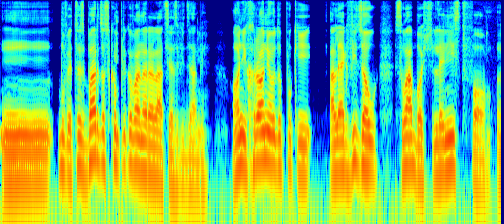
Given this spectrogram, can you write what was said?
mm, mówię, to jest bardzo skomplikowana relacja z widzami. Oni chronią, dopóki ale jak widzą słabość, lenistwo, yy,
